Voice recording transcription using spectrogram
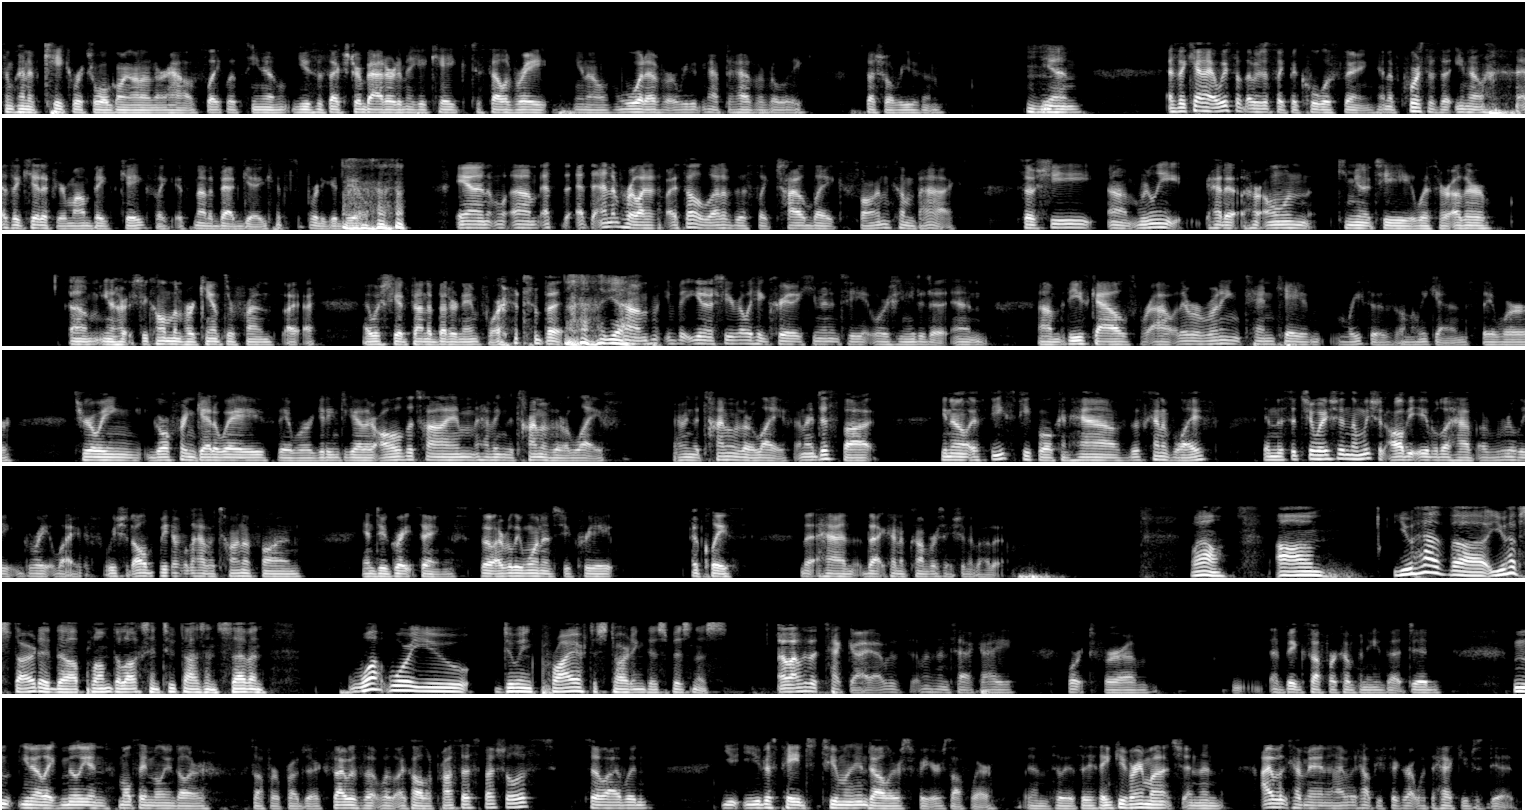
some kind of cake ritual going on in our house. Like let's, you know, use this extra batter to make a cake to celebrate, you know, whatever. We didn't have to have a really special reason. Mhm. And as a kid, I always thought that was just like the coolest thing. And of course, as a you know, as a kid, if your mom bakes cakes, like it's not a bad gig. It's a pretty good deal. and um, at the at the end of her life, I saw a lot of this like childlike fun come back. So she um, really had a, her own community with her other, um, you know, her, she called them her cancer friends. I, I I wish she had found a better name for it, but yeah. um, but you know, she really had created a community where she needed it, and um, these gals were out. They were running 10k races on the weekends. They were throwing girlfriend getaways. They were getting together all the time, having the time of their life, having the time of their life. And I just thought, you know, if these people can have this kind of life in this situation, then we should all be able to have a really great life. We should all be able to have a ton of fun and do great things. So I really wanted to create a place that had that kind of conversation about it. Wow. Um, you have uh, you have started uh, Plum Deluxe in 2007. What were you doing prior to starting this business? Oh, I was a tech guy. I was I was in tech. I worked for um, a big software company that did, you know, like million, multi-million dollar software projects. I was a, what I call a process specialist. So I would, you you just paid two million dollars for your software, and so they say thank you very much, and then I would come in and I would help you figure out what the heck you just did.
